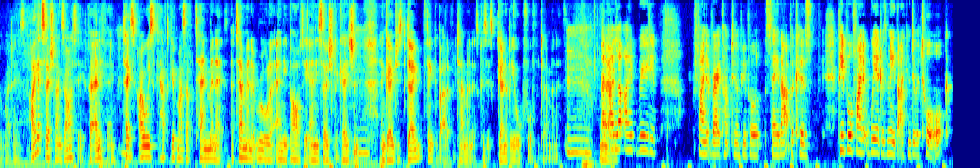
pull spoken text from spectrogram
of weddings. I get social anxiety for anything. It takes. I always have to give myself ten minutes, a ten minute rule at any party, any social occasion, and go. Just don't think about it for ten minutes because it's going to be awful for ten minutes. You And I, lo- I really find it very comforting when people say that because people find it weird with me that I can do a talk,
